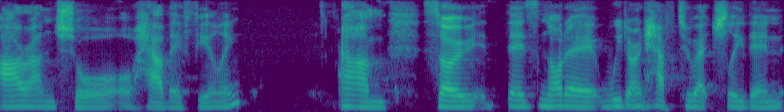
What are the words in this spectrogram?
are unsure or how they're feeling um, so there's not a, we don't have to actually then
